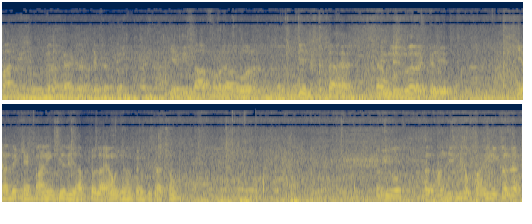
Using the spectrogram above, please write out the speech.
बारबेक्यू वगैरह बैठ करते करते ये भी साफ़ हो रहा है और। ये छुट्टा है फैमिली वगैरह के लिए। यहाँ देखें, पानी के लिए आपको लाया हूँ, यहाँ पर दिखाता हूँ। अभी वो आंधी से तो पानी निकल रहा है।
